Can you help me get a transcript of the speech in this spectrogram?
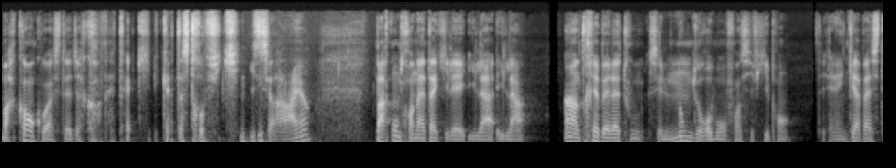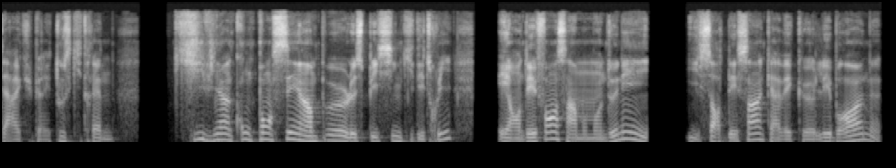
marquant, quoi. C'est-à-dire qu'en attaque, il est catastrophique, il sert à rien. Par contre, en attaque, il, a un très bel atout, c'est le nombre de rebonds offensifs qu'il prend. Il a une capacité à récupérer tout ce qui traîne qui vient compenser un peu le spacing qui détruit. Et en défense, à un moment donné, ils sortent des 5 avec euh, LeBron,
